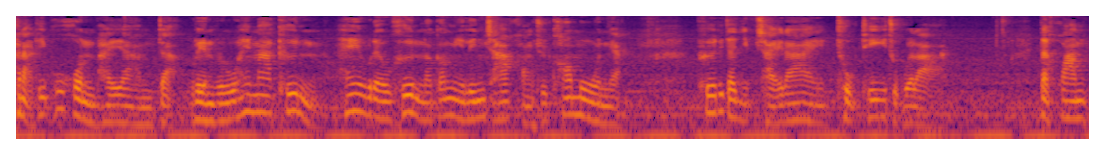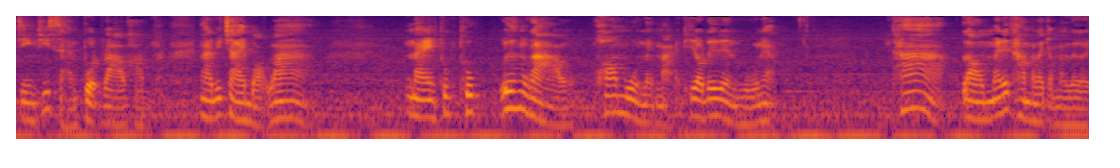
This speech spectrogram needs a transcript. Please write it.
ขณะที่ผู้คนพยายามจะเรียนรู้ให้มากขึ้น ให้เร็วขึ้น แล้วก็มีลิ้นชักของชุดข้อมูลเนี่ยเพื่อที่จะหยิบใช้ได้ถูกที่ถูกเวลา แต่ความจริงที่แสนปวดร้าวครับ งานวิจัยบอกว่าในทุกๆเรื่องราวข้อมูลใหม่ ๆ ที่เราได้เรียนรู้เนี่ย ถ้าเราไม่ได้ทำอะไรกับมันเลย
